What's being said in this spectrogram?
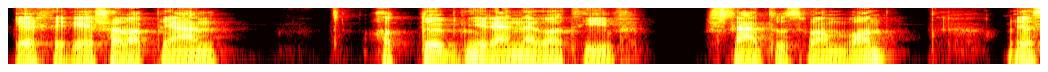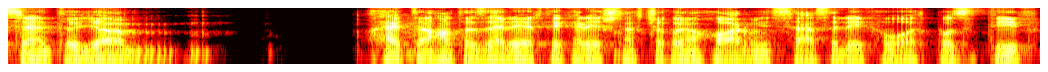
értékelés alapján a többnyire negatív státuszban van, ami azt jelenti, hogy a 76 ezer értékelésnek csak olyan 30%-a volt pozitív,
